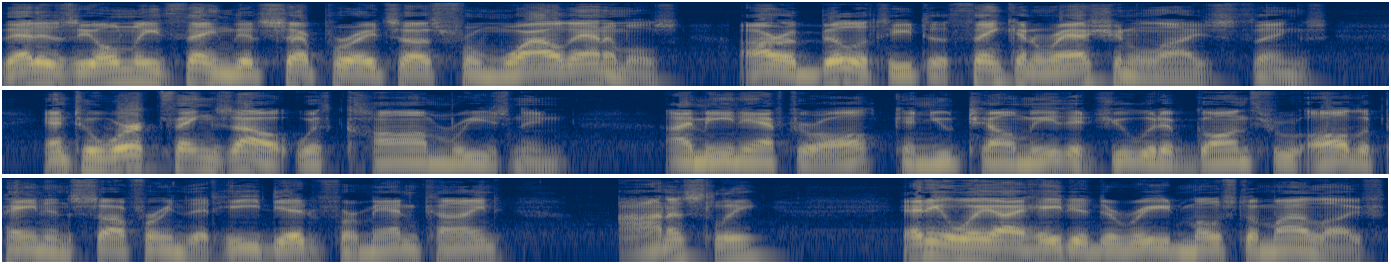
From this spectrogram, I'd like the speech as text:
that is the only thing that separates us from wild animals our ability to think and rationalize things, and to work things out with calm reasoning. I mean, after all, can you tell me that you would have gone through all the pain and suffering that he did for mankind? Honestly. Anyway, I hated to read most of my life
